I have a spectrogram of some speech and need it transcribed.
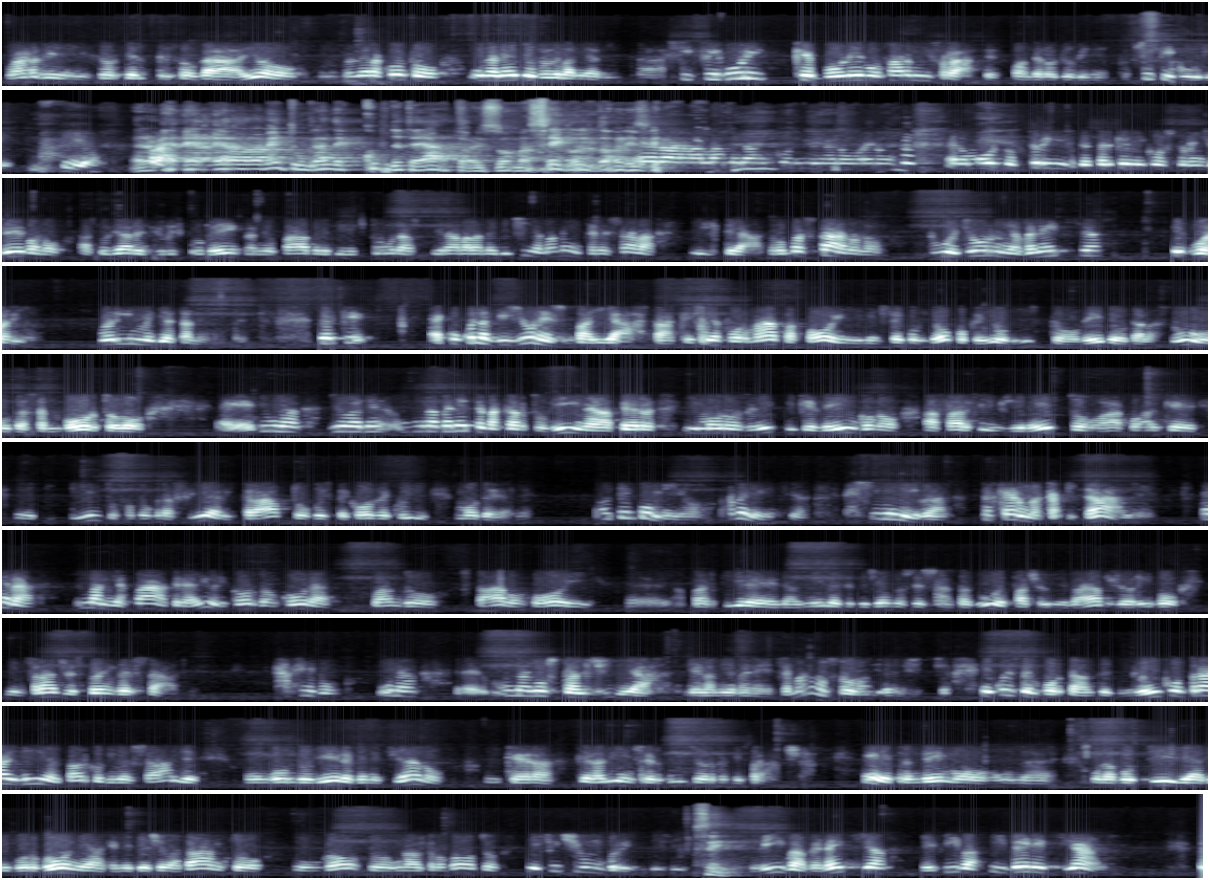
Guardi, signor Soldà, io le racconto un aneddoto della mia vita. Si figuri che volevo farmi frate quando ero giovinetto. Si figuri. Io, Era, era- era veramente un grande coup de teatro, insomma, se Goldoni sì. Era la melancolia, ero, ero- ero molto triste perché mi costringevano a studiare giurisprudenza, mio padre addirittura aspirava alla medicina, ma a me interessava il teatro. Bastarono due giorni a Venezia e guarì, guarì immediatamente. Perché ecco quella visione sbagliata che si è formata poi nei secoli dopo, che io ho visto, vedo da lassù, da San Bortolo, eh, di una, di una, una Venezia da cartolina per i morosetti che vengono a farsi il giretto, a qualche eh, dipinto, fotografia, ritratto, queste cose qui moderne. Al tempo mio, a Venezia, eh, si veniva perché era una capitale, era la mia patria. Io ricordo ancora quando stavo poi eh, a partire dal 1762, faccio il mio viaggio, arrivo in Francia e sto in Versailles. Avevo una, eh, una nostalgia della mia Venezia, ma non solo di Venezia. E questo è importante dirlo. Incontrai lì al parco di Versailles un gondoliere veneziano che era, che era lì in servizio al re di Francia. E prendemmo un- una bottiglia di Borgogna che mi piaceva tanto, un goto, un altro goto, e feci un brindisi. Sì. Viva Venezia e viva i veneziani,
